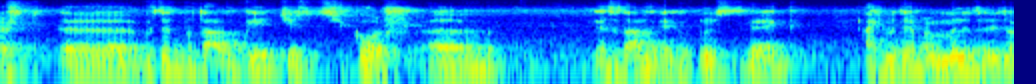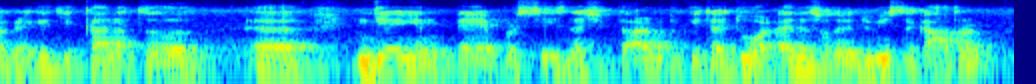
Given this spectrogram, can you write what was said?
është vërtet për të ardhur keq që të shikosh e, gazetarët grekë, opinionistët grekë, aq më tepër mediat greke që kanë atë e, ndjenjën e epërsisë ndaj shqiptarëve duke i trajtuar edhe sot në 2024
